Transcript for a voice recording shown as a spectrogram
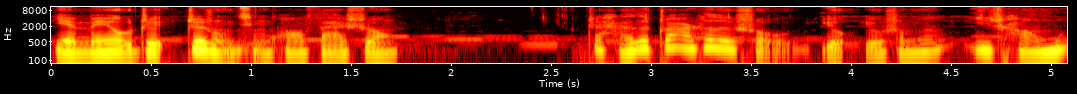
也没有这这种情况发生。这孩子抓着他的手有有什么异常吗？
